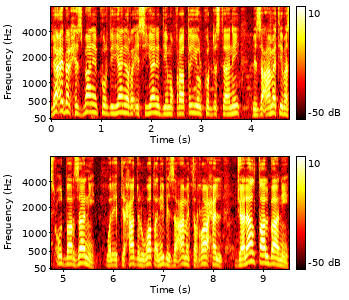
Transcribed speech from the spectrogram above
لعب الحزبان الكرديان الرئيسيان الديمقراطي الكردستاني بزعامة مسعود بارزاني والاتحاد الوطني بزعامة الراحل جلال طالباني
